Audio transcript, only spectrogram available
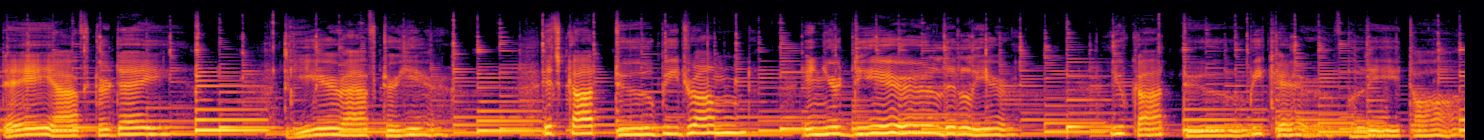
day after day, year after year. It's got to be drummed in your dear little ear. You've got to be carefully taught.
